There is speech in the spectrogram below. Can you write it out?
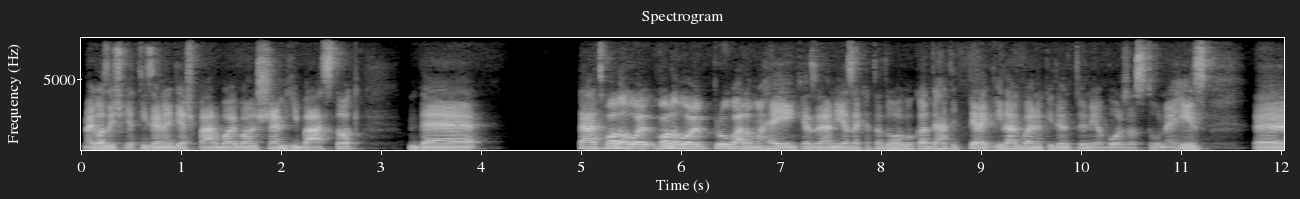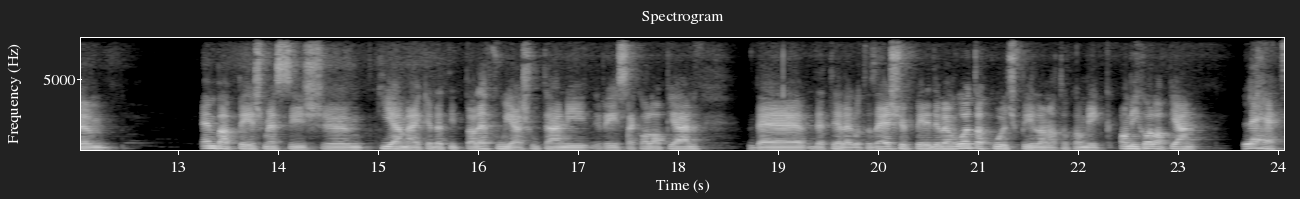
meg az is, hogy a 11-es párbajban sem hibáztak, de tehát valahol, valahol próbálom a helyén kezelni ezeket a dolgokat, de hát egy tényleg világbajnoki döntőnél borzasztó nehéz. Mbappé és Messi is kiemelkedett itt a lefújás utáni részek alapján, de, de tényleg ott az első fél időben voltak kulcs pillanatok, amik, amik alapján lehet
